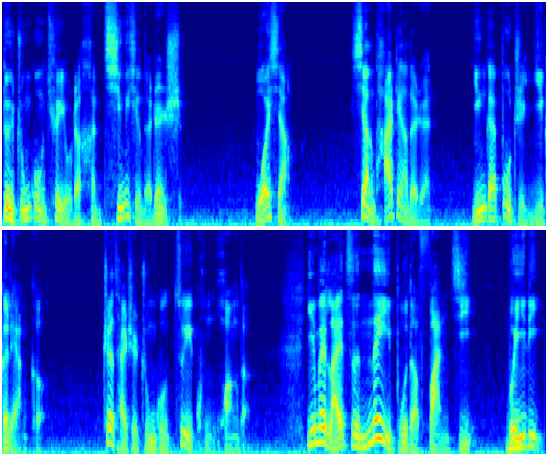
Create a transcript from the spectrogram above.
对中共却有着很清醒的认识，我想，像他这样的人应该不止一个两个，这才是中共最恐慌的，因为来自内部的反击威力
